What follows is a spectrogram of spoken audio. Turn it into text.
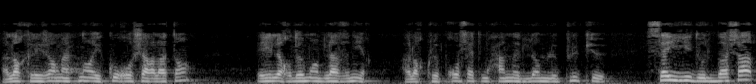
Alors que les gens maintenant ils courent au charlatan et ils leur demandent l'avenir. Alors que le prophète Mohammed, l'homme le plus pieux, Sayyidul Bashar,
